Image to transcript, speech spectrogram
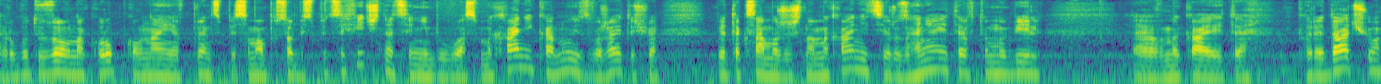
Роботизована коробка, вона є в принципі сама по собі специфічна, це ніби у вас механіка. Ну і зважайте, що ви так само ж на механіці розганяєте автомобіль, е, вмикаєте передачу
